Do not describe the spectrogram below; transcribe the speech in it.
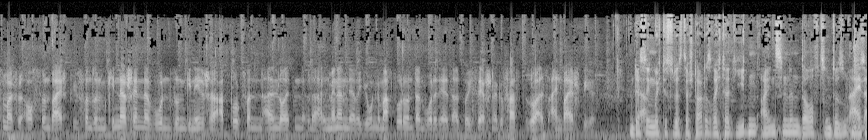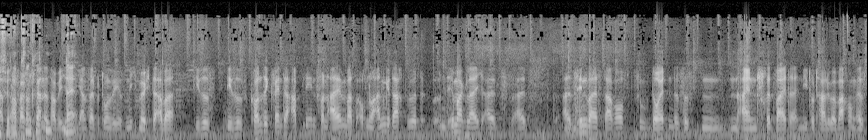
zum Beispiel auch so ein Beispiel von so einem Kinderschänder, wo so ein genetischer Abdruck von allen Leuten oder allen Männern in der Region gemacht wurde und dann wurde der dadurch sehr schnell gefasst, so als ein Beispiel. Und deswegen ja. möchtest du, dass der Staat das Recht hat, jeden Einzelnen darauf zu untersuchen, Nein, was er für. Erbkrankheiten Das habe ich ja die ganze Zeit betont, dass ich es nicht möchte. Aber dieses, dieses konsequente Ablehnen von allem, was auch nur angedacht wird und immer gleich als, als, als Hinweis darauf zu deuten, dass es ein, ein Schritt weiter in die totale Überwachung ist,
